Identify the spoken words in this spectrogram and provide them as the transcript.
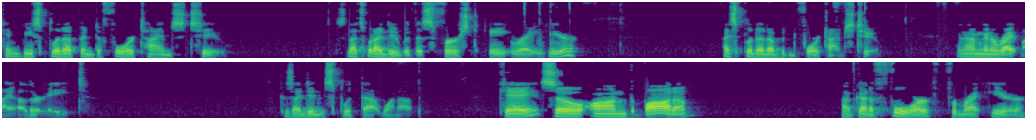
can be split up into 4 times 2. So that's what I did with this first 8 right here. I split it up into 4 times 2. And I'm going to write my other 8 because I didn't split that one up. Okay, so on the bottom, I've got a 4 from right here,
